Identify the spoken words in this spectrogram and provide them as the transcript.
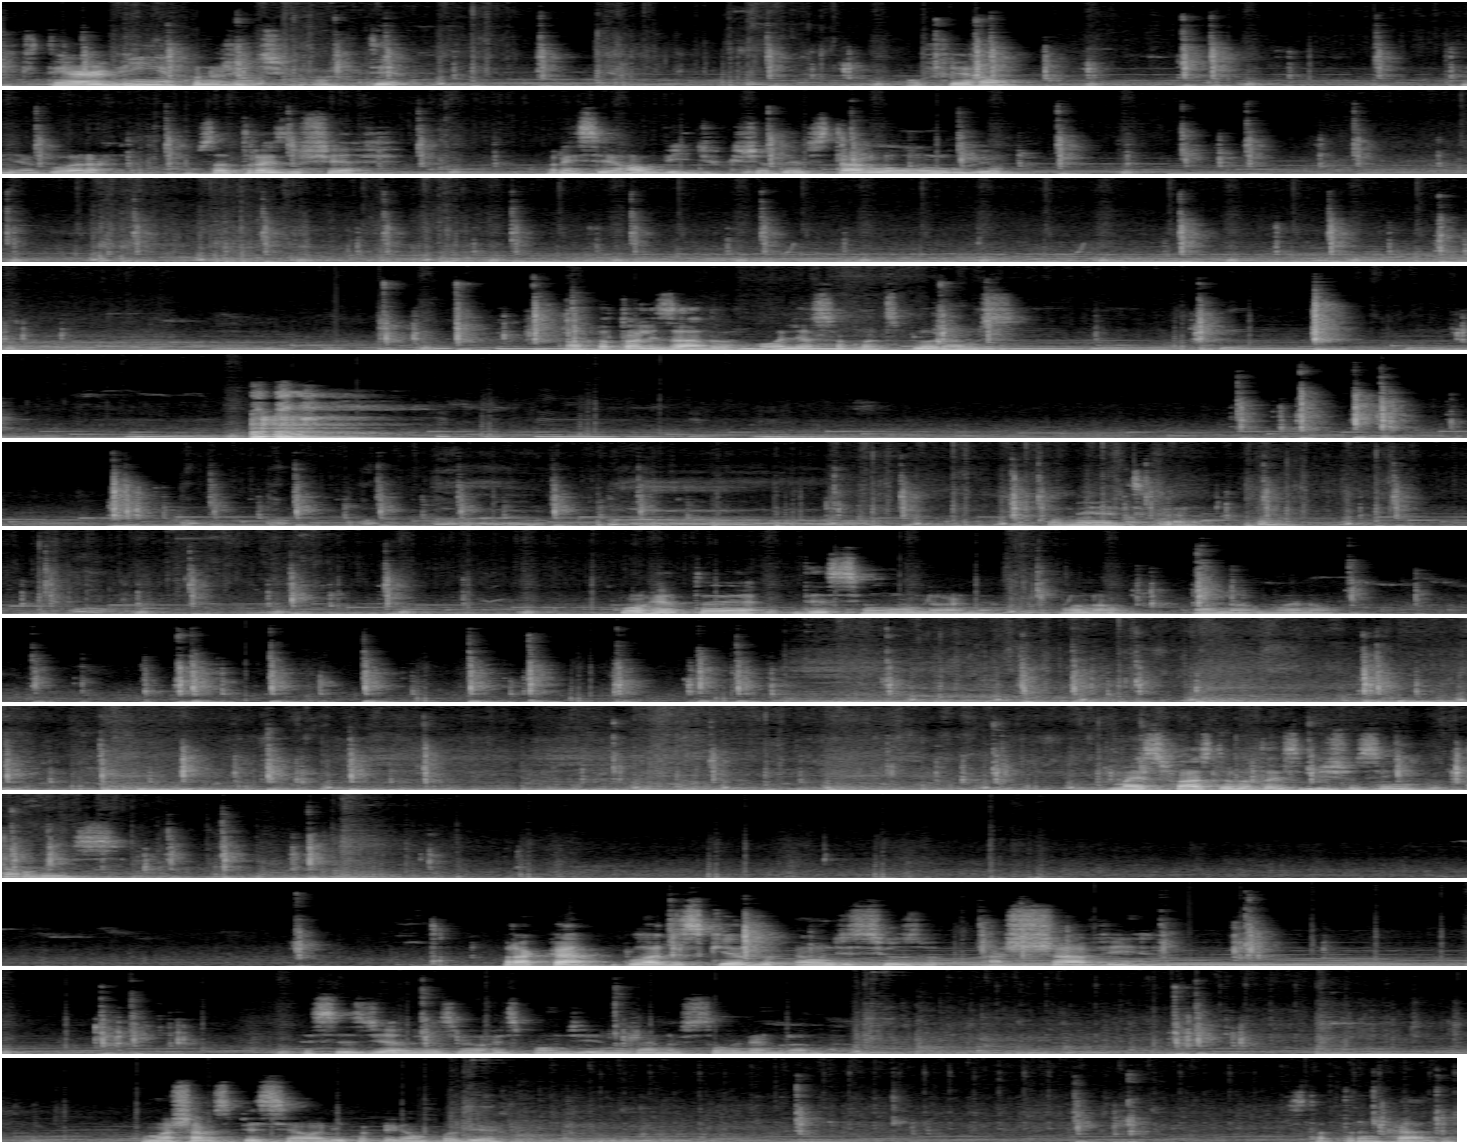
Aqui tem a arvinha quando a gente obter o ferrão. E agora vamos atrás do chefe. Para encerrar o vídeo, que já deve estar longo, viu? Atualizado? Olha só quanto exploramos. Comédia, cara. Correto é descer um andar, né? Ou não? Ah não, não é não. Mais fácil derrotar esse bicho assim? Talvez. Pra cá, do lado esquerdo é onde se usa a chave esses dias mesmo eu respondi, já não estou me lembrando. Uma chave especial ali para pegar um poder. Está trancado.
